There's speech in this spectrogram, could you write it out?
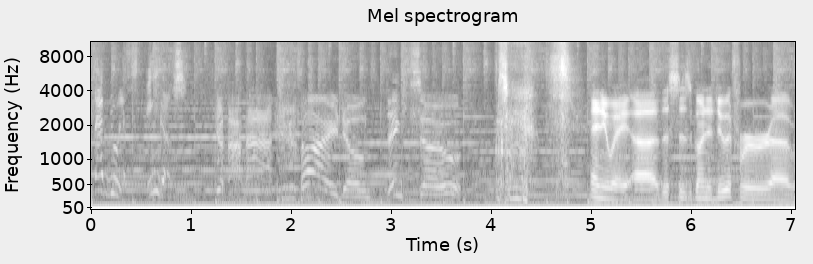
fabulous fingers. I don't think so. Anyway, uh, this is going to do it for uh,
